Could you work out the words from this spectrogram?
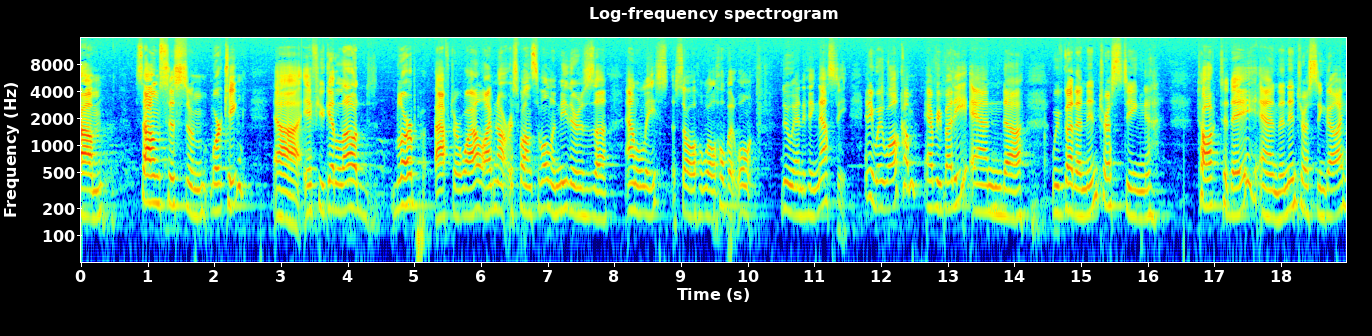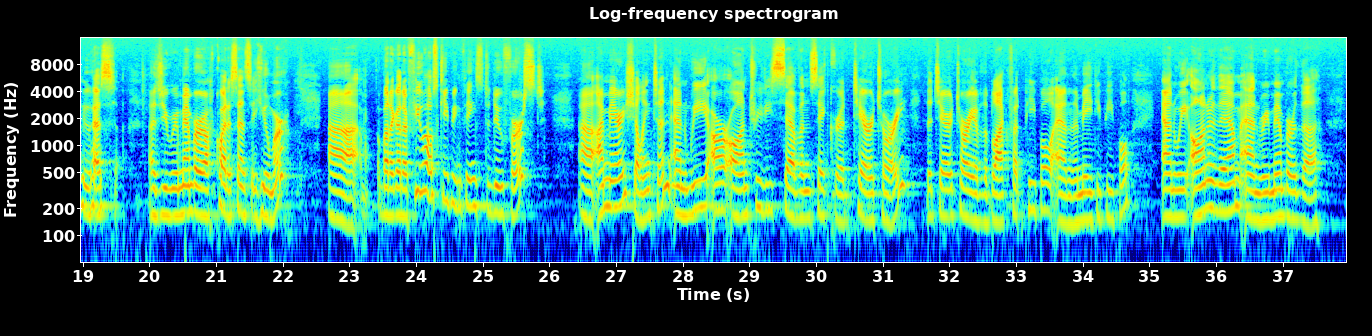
Um, sound system working. Uh, if you get a loud blurb after a while, I'm not responsible, and neither is uh, Annalise, so we'll hope it won't do anything nasty. Anyway, welcome everybody, and uh, we've got an interesting talk today, and an interesting guy who has, as you remember, quite a sense of humor. Uh, but I got a few housekeeping things to do first. Uh, I'm Mary Shillington, and we are on Treaty 7 sacred territory, the territory of the Blackfoot people and the Métis people. And we honor them and remember the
